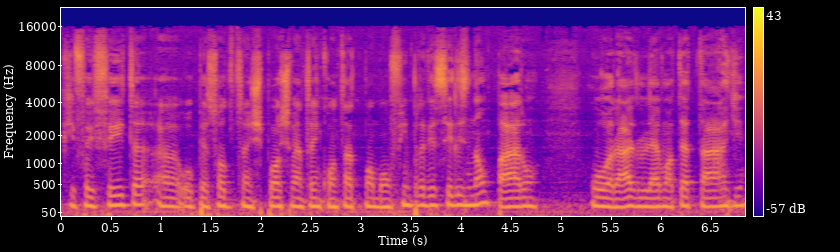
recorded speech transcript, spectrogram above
que foi feita, a- o pessoal do transporte vai entrar em contato com o Bonfim para ver se eles não param o horário, levam até tarde.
